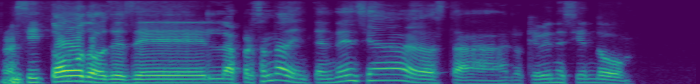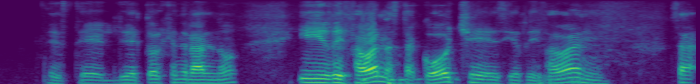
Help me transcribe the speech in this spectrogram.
así todos, desde la persona de intendencia hasta lo que viene siendo este, el director general, ¿no? Y rifaban hasta coches y rifaban, o sea,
